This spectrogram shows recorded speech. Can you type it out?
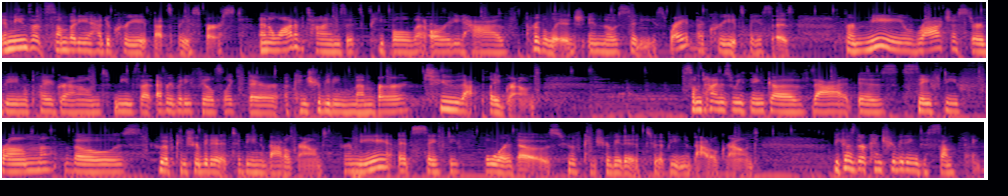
it means that somebody had to create that space first. And a lot of times it's people that already have privilege in those cities, right? That create spaces. For me, Rochester being a playground means that everybody feels like they're a contributing member to that playground. Sometimes we think of that as safety from those who have contributed to being a battleground. For me, it's safety for those who have contributed to it being a battleground because they're contributing to something.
